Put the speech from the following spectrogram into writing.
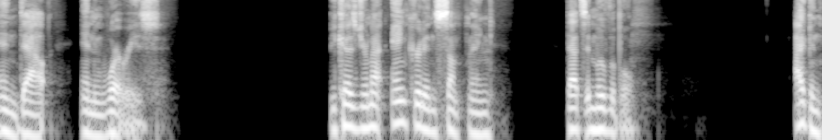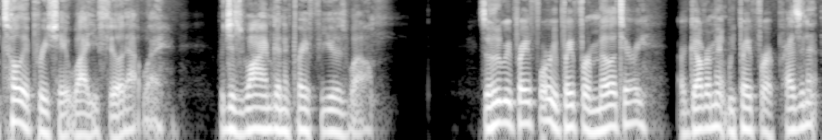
and doubt and worries because you're not anchored in something that's immovable. I can totally appreciate why you feel that way, which is why I'm going to pray for you as well. So, who do we pray for? We pray for our military, our government. We pray for our president.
